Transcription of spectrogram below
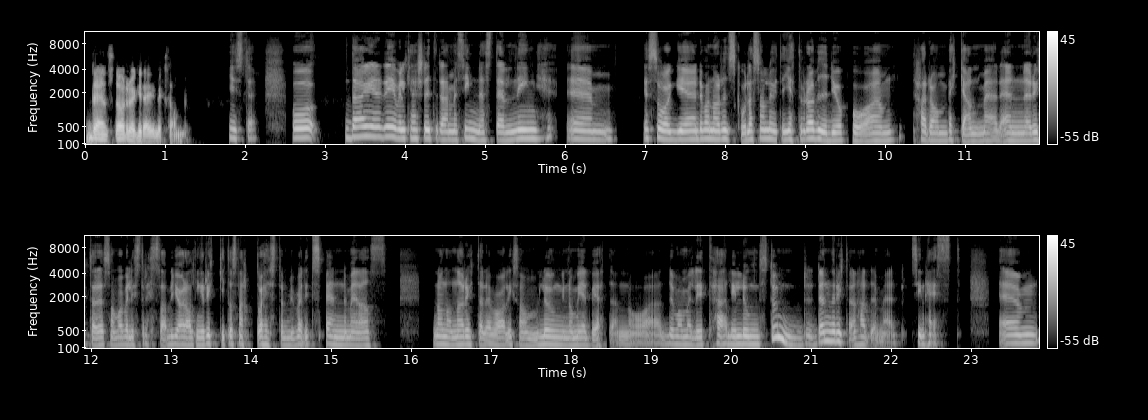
Det är en större grej liksom. Just det. Och där är det väl kanske lite det här med sinnesställning. Ehm, jag såg, eh, det var någon ridskola som la ut en jättebra video på um, härom veckan med en ryttare som var väldigt stressad och gör allting ryckigt och snabbt och hästen blir väldigt spänd medan någon annan ryttare var liksom lugn och medveten och det var en väldigt härlig lugn stund den ryttaren hade med sin häst. Um,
